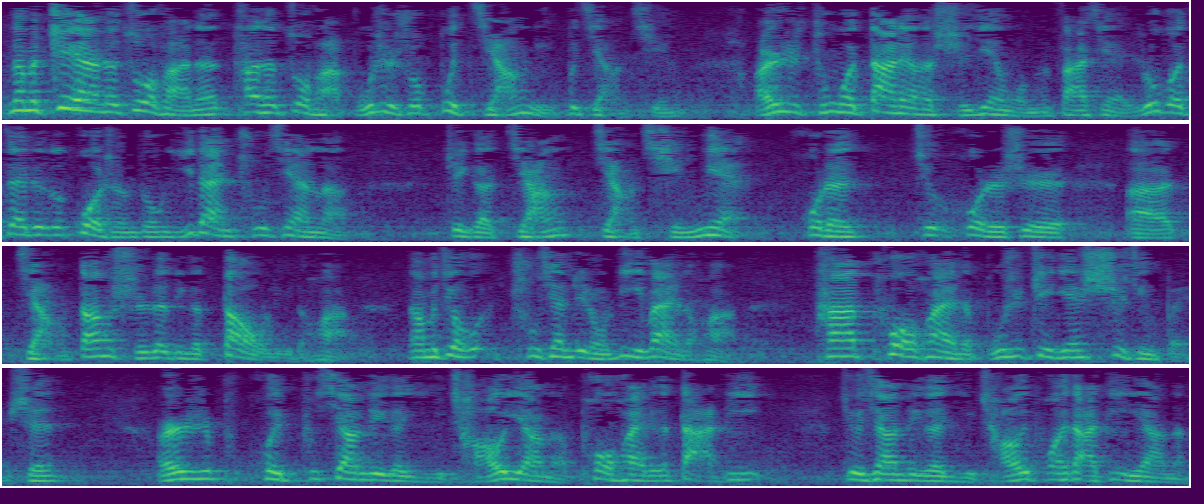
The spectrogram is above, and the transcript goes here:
那么这样的做法呢，他的做法不是说不讲理不讲情，而是通过大量的实践，我们发现，如果在这个过程中一旦出现了这个讲讲情面或者就或者是呃讲当时的那个道理的话，那么就会出现这种例外的话，它破坏的不是这件事情本身，而是会像这个蚁巢一样的破坏这个大堤，就像这个蚁巢破坏大地一样的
